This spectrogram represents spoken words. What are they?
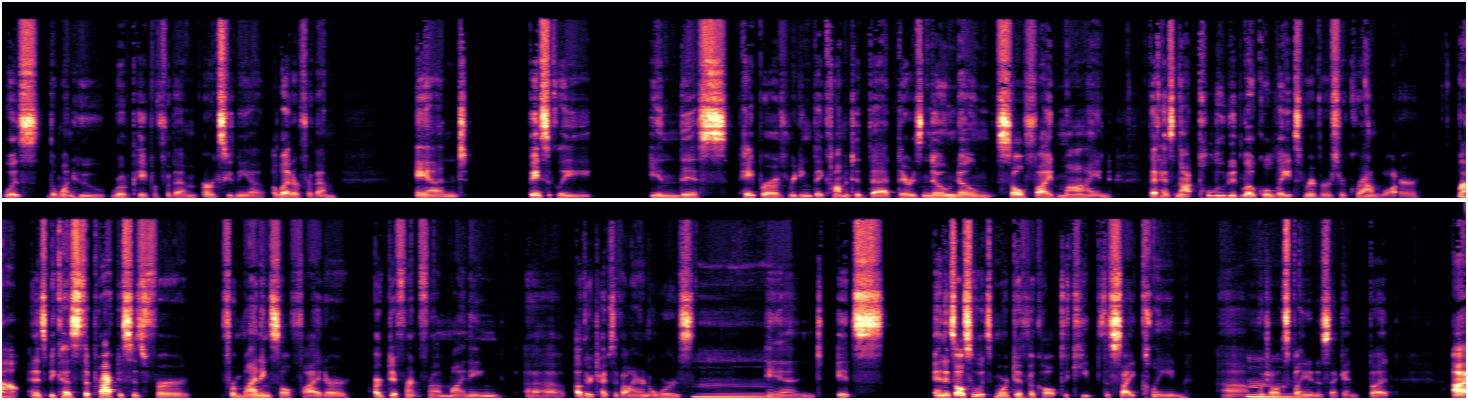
was the one who wrote a paper for them, or excuse me, a, a letter for them. And basically, in this paper I was reading, they commented that there is no known sulfide mine that has not polluted local lakes, rivers, or groundwater Wow. and it's because the practices for for mining sulfide are are different from mining uh, other types of iron ores Hmm. and it's and it's also it's more difficult to keep the site clean um, which i'll explain Hmm. in a second but uh,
